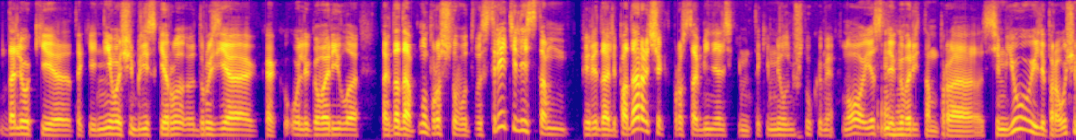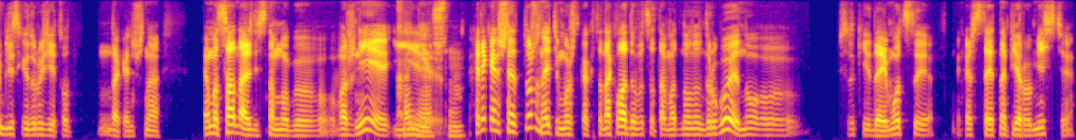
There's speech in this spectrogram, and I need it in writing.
далекие, такие не очень близкие друзья, как Оля говорила, тогда да, ну, просто что вот вы встретились, там, передали подарочек, просто обменялись какими-то такими милыми штуками. Но если mm-hmm. говорить там про семью или про очень близких друзей, то, да, конечно, эмоциональность намного важнее. Конечно. И... Хотя, конечно, это тоже, знаете, может как-то накладываться там одно на другое, но все-таки, да, эмоции, мне кажется, стоят на первом месте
